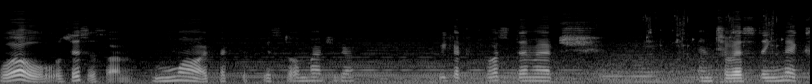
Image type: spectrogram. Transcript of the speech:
Whoa, this is a more effective restore magicka. We get frost damage. Interesting mix.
